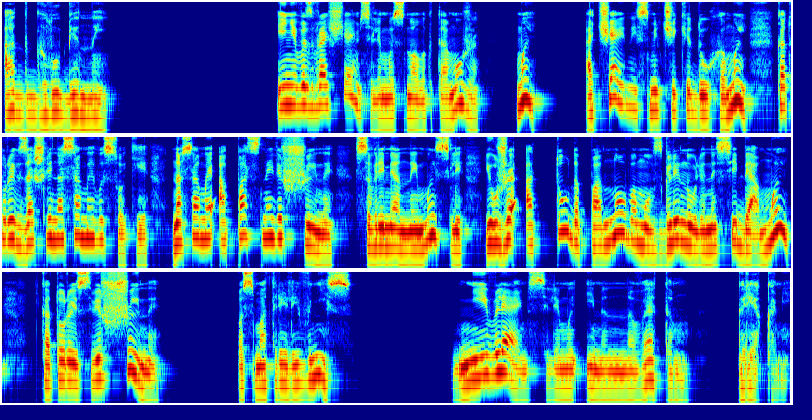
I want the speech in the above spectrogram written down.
от глубины. И не возвращаемся ли мы снова к тому же, мы, отчаянные смельчаки духа, мы, которые взошли на самые высокие, на самые опасные вершины современной мысли и уже оттуда по-новому взглянули на себя, мы, которые с вершины посмотрели вниз. Не являемся ли мы именно в этом греками?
